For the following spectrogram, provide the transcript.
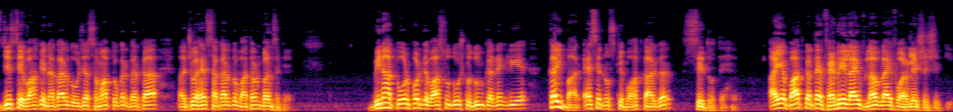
जिससे वहाँ के नकारात्मक ऊर्जा समाप्त होकर घर का जो है सकारात्मक वातावरण बन सके। बिना तोड़फोड़ के वास्तु दोष को दूर करने के लिए कई बार ऐसे नुस्खे बहुत कारगर सिद्ध होते हैं। आइए बात करते हैं फैमिली लाइफ, लव लाइफ और रिलेशनशिप की।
